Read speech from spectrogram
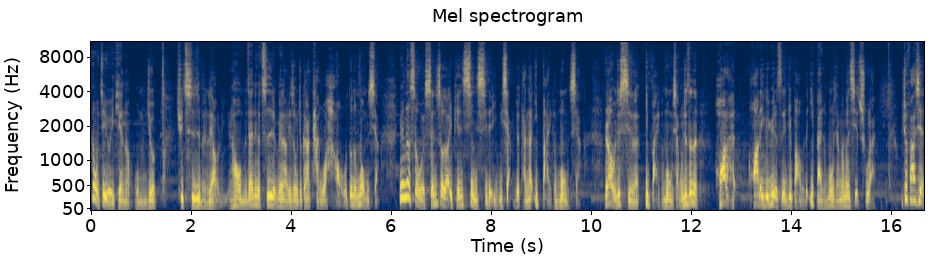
那我记得有一天呢，我们就去吃日本料理，然后我们在那个吃日本料理的时候，我就跟他谈我好多的梦想，因为那时候我深受到一篇信息的影响，就谈到一百个梦想，然后我就写了一百个梦想，我就真的花了很花了一个月的时间，就把我的一百个梦想慢慢写出来，我就发现。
